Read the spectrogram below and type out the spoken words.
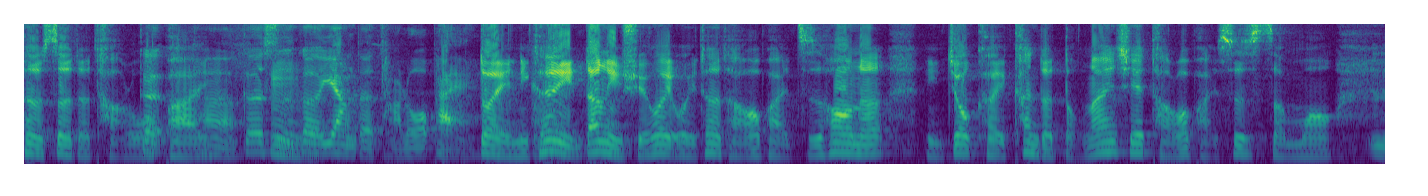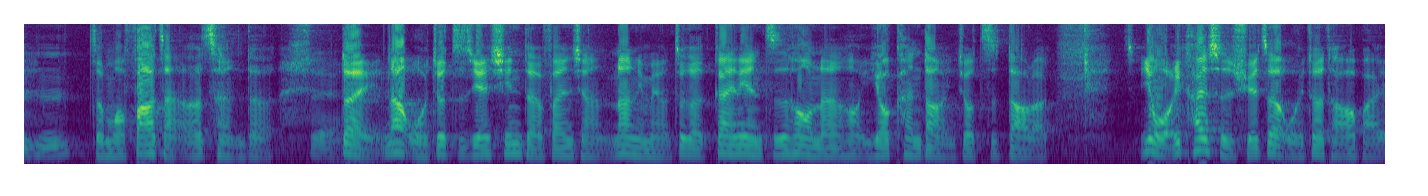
特色的塔罗牌，啊，各式各样的塔罗牌。嗯、对，你可以，当你学会韦特塔罗牌之后呢，你就可以看得懂那一些塔罗牌是什么，嗯哼，怎么发展而成的。是，对，那我就直接心得分享。那你们有这个概念之后呢，哈，以后看到你就知道了。因为我一开始学这韦特塔罗牌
